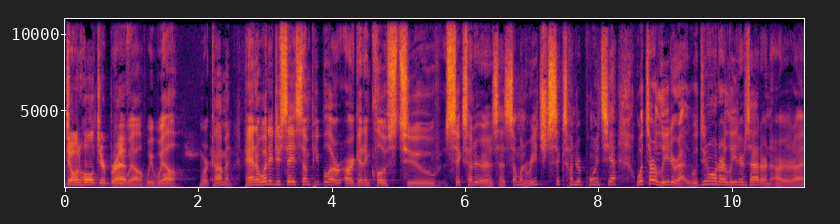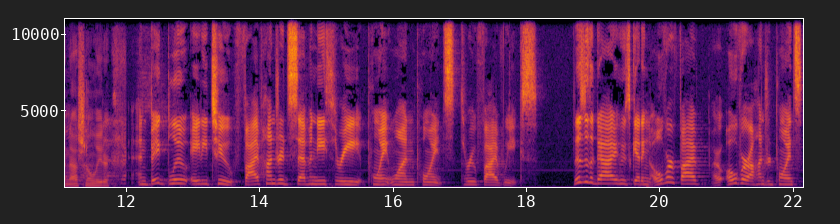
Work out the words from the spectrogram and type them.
Don't hold your breath. We will. We will. We're coming. Hannah, what did you say? Some people are, are getting close to 600. Has someone reached 600 points yet? What's our leader at? Well, do you know what our leader's at, our, our uh, national leader? And Big Blue, 82, 573.1 points through five weeks. This is the guy who's getting over five, over 100 points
